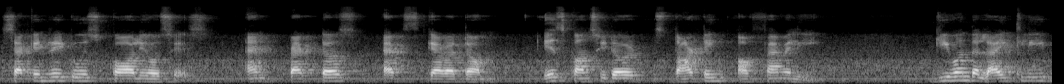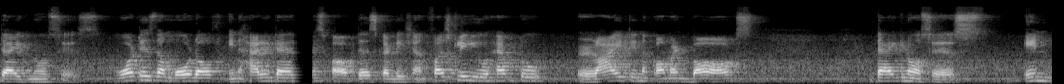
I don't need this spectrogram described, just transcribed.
secondary to scoliosis, and pectus excavatum is considered starting a family. Given the likely diagnosis what is the mode of inheritance of this condition? Firstly you have to write in a comment box diagnosis in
